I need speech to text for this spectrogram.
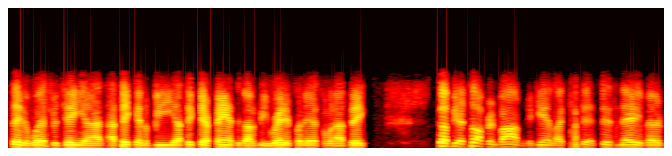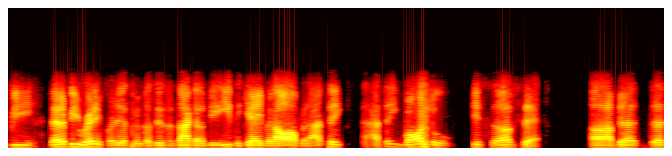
state of West Virginia. I, I think it'll be. I think their fans are going to be ready for this one. I think it's going to be a tough environment. Again, like you said, Cincinnati better be better be ready for this one because this is not going to be an easy game at all. But I think I think Marshall gets the upset. Uh, the, the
